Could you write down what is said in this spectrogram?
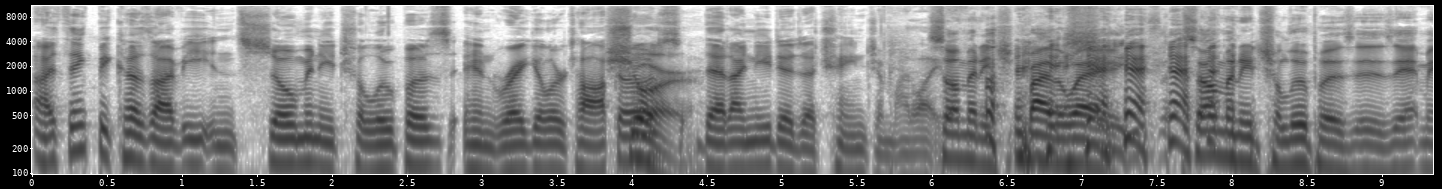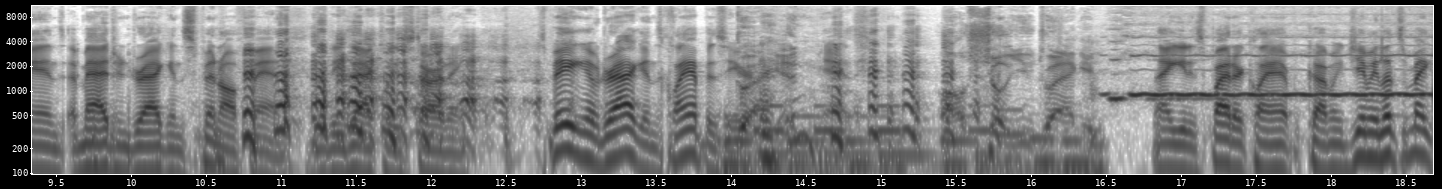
I think because I've eaten so many chalupas and regular tacos Sure. that I needed a change in my life. So many, ch- by the way, so many chalupas is Ant Man's Imagine Dragons spinoff man that he's actually starting. Speaking of dragons, Clamp is here. Dragon? Yes. I'll show you, Dragon. Thank you to Spider Clamp for coming. Jimmy, let's make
